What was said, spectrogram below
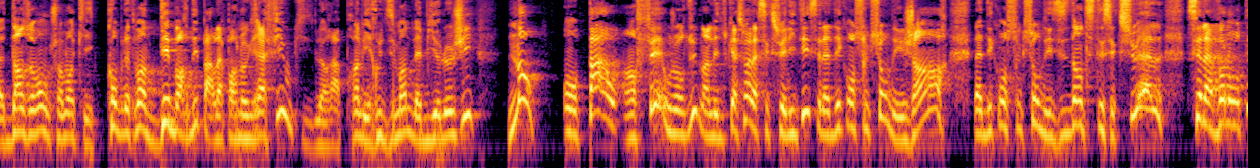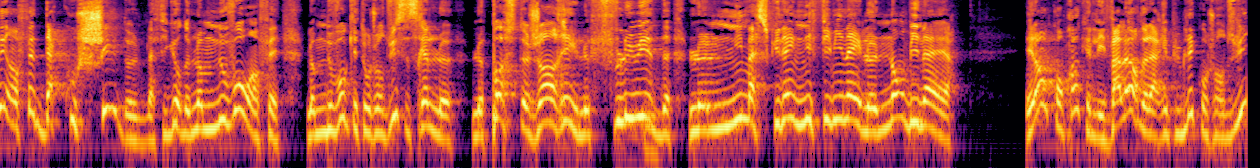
euh, dans un monde justement qui est complètement débordé par la pornographie ou qui leur apprend les rudiments de la biologie. Non, on parle en fait aujourd'hui dans l'éducation à la sexualité, c'est la déconstruction des genres, la déconstruction des identités sexuelles, c'est la volonté en fait d'accoucher de la figure de l'homme nouveau en fait. L'homme nouveau qui est aujourd'hui, ce serait le, le post-genré, le fluide, le ni masculin ni féminin, le non-binaire. Et là, on comprend que les valeurs de la République aujourd'hui,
